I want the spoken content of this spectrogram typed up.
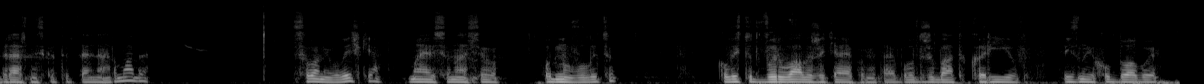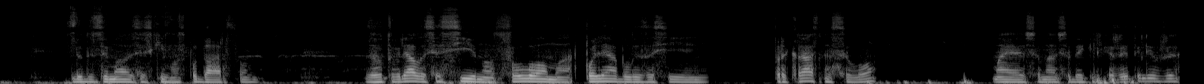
Дражницька територіальна громада. Село невеличке, має всього на всього одну вулицю. Колись тут вирувало життя, я пам'ятаю, було дуже багато корів, різної худоби. Люди займалися сільським господарством. Заготовлялося сіно, солома, поля були засіяні. Прекрасне село. Має все на все декілька жителів вже.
